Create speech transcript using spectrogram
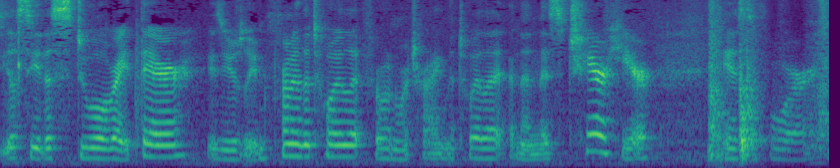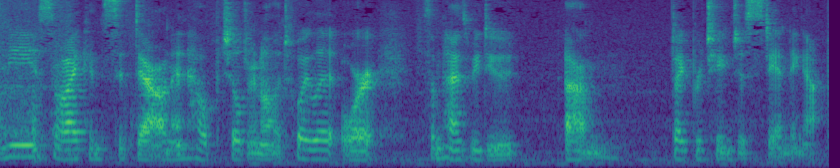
you'll see the stool right there is usually in front of the toilet for when we're trying the toilet. And then this chair here is for me so I can sit down and help children on the toilet or sometimes we do um, diaper changes standing up.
